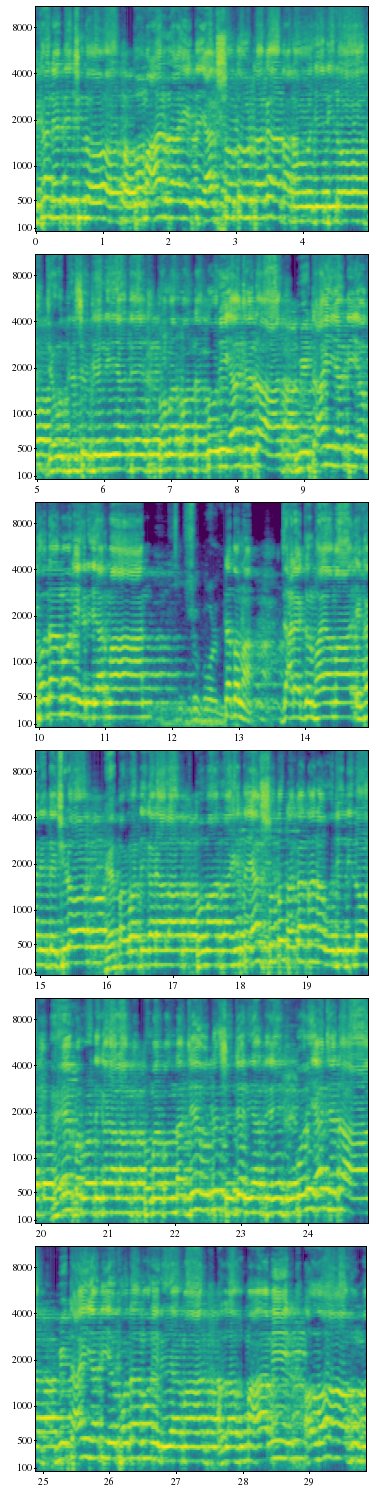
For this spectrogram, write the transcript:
এখানেতে ছিল। তোমার রাহেতে 100 টাকা দান হয়ে দিল। যে উদ্দেশ্যে যে নিয়াতে তোমার বান্দা করিয়াছে দান মিটাইয়া দিও খোদা মনের আরমান এটা তো না। যার একজন ভাই আমার এখানে ছিল, হে পরবর্তীকারে আলাম, তোমার রাহেতে একশত টাকা দানা ওজে দিল। হে পরবর্তীকারে আলাম, তোমার বান্দা যে উদ্দেশ্যে যে নিয়াতে করিয়াছে দান মিটাইয়া দিয়ে খোদা মনের আরমান আল্লাহুম্মা আমিন, আল্লাহুম্মা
